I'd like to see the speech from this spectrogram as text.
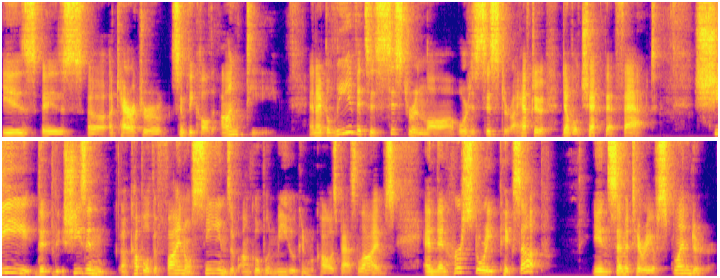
is is uh, a character simply called Anti, and I believe it's his sister-in-law or his sister. I have to double check that fact. She the, the, she's in a couple of the final scenes of Uncle Boonmee who can recall his past lives, and then her story picks up in Cemetery of Splendor,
